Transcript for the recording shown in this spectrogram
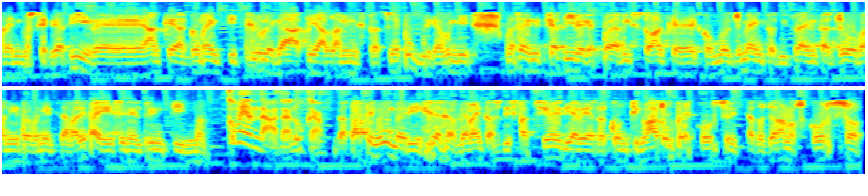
alle industrie creative, anche argomenti più legati all'amministrazione pubblica, quindi una serie di iniziative che poi ha visto anche il coinvolgimento di 30 giovani provenienti da vari paesi nel Dream Team. Com'è andata Luca? Da parte numeri, ovviamente la soddisfazione di aver continuato un percorso iniziato già l'anno scorso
